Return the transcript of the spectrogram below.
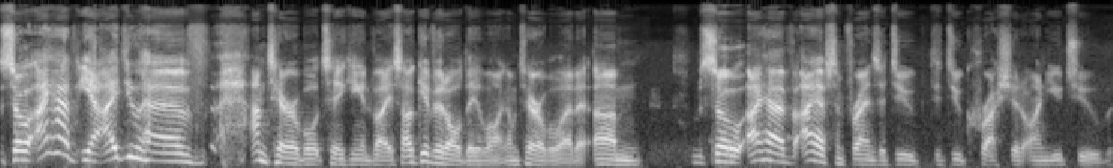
So I have, yeah, I do have. I'm terrible at taking advice. I'll give it all day long. I'm terrible at it. Um, so I have, I have some friends that do that do crush it on YouTube.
